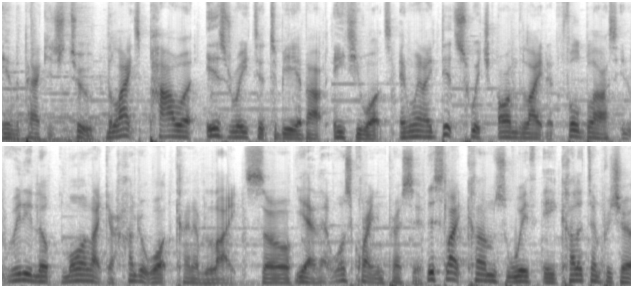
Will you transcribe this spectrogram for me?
in the package too. The light's power is rated to be about 80 watts and when I did switch on the light at full blast it really looked more like a 100 watt kind of light so yeah that was quite impressive. This light comes with a color temperature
